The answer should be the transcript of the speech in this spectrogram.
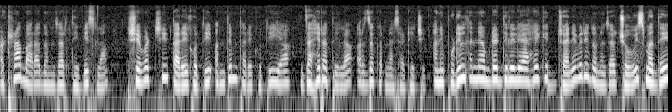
अठरा बारा दोन हजार तेवीसला शेवटची तारीख होती अंतिम तारीख होती या जाहिरातीला अर्ज करण्यासाठीची. आणि पुढील त्यांनी अपडेट दिलेली आहे की जानेवारी दोन हजार चोवीसमध्ये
